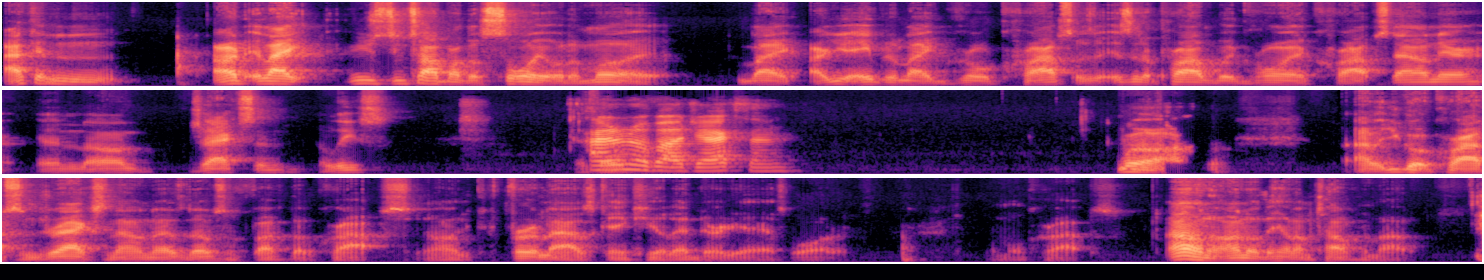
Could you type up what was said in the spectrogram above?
I can are like you you talk about the soil, the mud. Like, are you able to like grow crops? Is, is it a problem with growing crops down there in um, Jackson, at least? Is I don't know about Jackson. Well, I mean, you go crops Jackson. I don't know. Those are fucked up crops. You know, fertilizer can't kill that dirty ass water. No crops. I don't know. I don't know the hell I'm talking about.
